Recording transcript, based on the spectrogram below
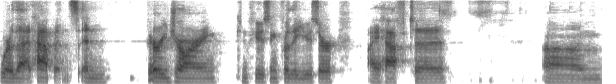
where that happens and very jarring, confusing for the user. I have to um,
